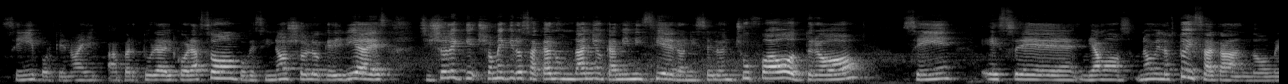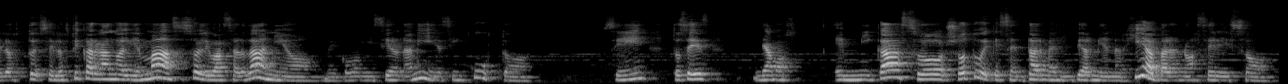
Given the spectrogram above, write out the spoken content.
¿sí? Porque no hay apertura del corazón, porque si no, yo lo que diría es, si yo, le, yo me quiero sacar un daño que a mí me hicieron y se lo enchufo a otro, ¿sí? ese, digamos, no me lo estoy sacando, me lo estoy, se lo estoy cargando a alguien más, eso le va a hacer daño, como me hicieron a mí, es injusto. ¿Sí? Entonces, digamos, en mi caso, yo tuve que sentarme a limpiar mi energía para no hacer eso.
